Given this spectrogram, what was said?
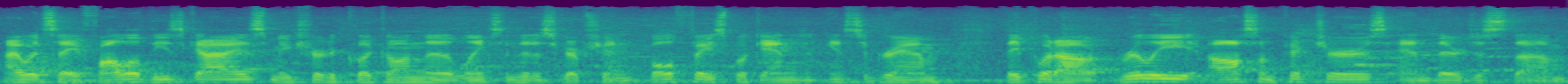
I would say follow these guys. Make sure to click on the links in the description, both Facebook and Instagram. They put out really awesome pictures and they're just um,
